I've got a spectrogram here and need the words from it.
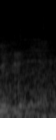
music.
